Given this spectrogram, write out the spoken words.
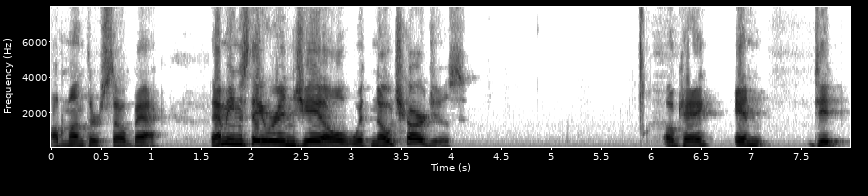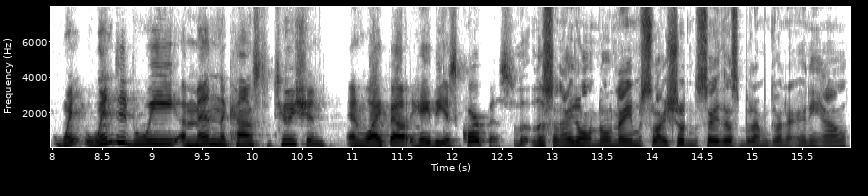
a month or so back. That means they were in jail with no charges. Okay, and did when when did we amend the Constitution and wipe out habeas corpus? L- listen, I don't know names, so I shouldn't say this, but I'm going to anyhow.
